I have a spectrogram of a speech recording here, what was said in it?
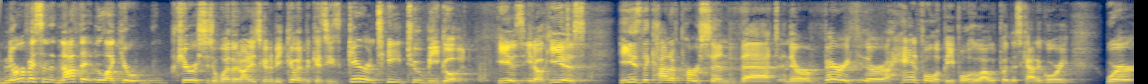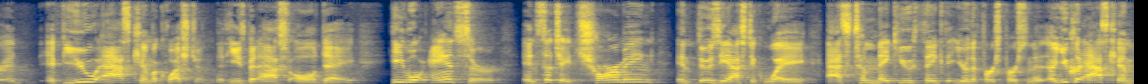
nervous and not that like you're curious as to whether or not he's going to be good because he's guaranteed to be good. He is, you know, he is he is the kind of person that, and there are very few, there are a handful of people who I would put in this category where it, if you ask him a question that he's been asked all day, he will answer in such a charming, enthusiastic way as to make you think that you're the first person that uh, you could ask him.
